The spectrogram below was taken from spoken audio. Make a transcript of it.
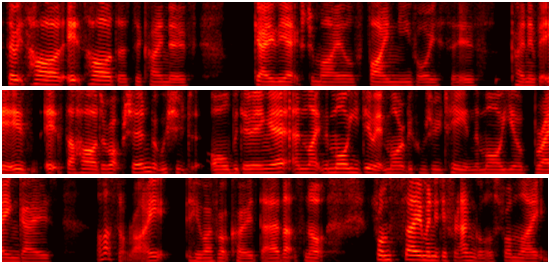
so it's hard it's harder to kind of go the extra mile find new voices kind of it is it's the harder option but we should all be doing it. And like the more you do it more it becomes routine. The more your brain goes oh that's not right. Who i've got code there. That's not from so many different angles from like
